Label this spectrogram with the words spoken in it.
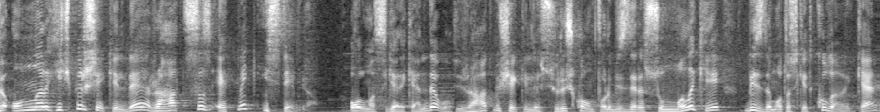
ve onları hiçbir şekilde rahatsız etmek istemiyor. Olması gereken de bu. Rahat bir şekilde sürüş konforu bizlere sunmalı ki biz de motosiklet kullanırken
